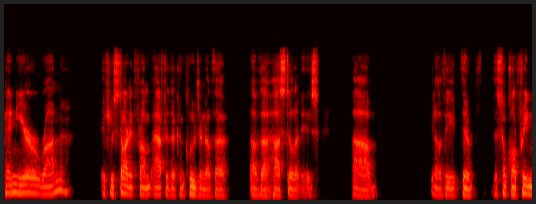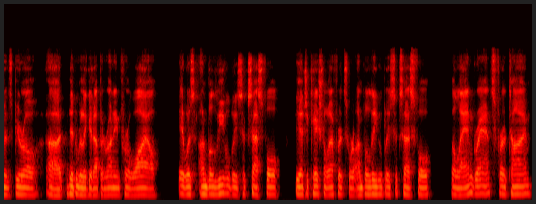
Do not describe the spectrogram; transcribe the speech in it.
10 year run if you started from after the conclusion of the of the hostilities. Um, you know, the the the so-called Freedmen's Bureau uh, didn't really get up and running for a while. It was unbelievably successful. The educational efforts were unbelievably successful. The land grants for a time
